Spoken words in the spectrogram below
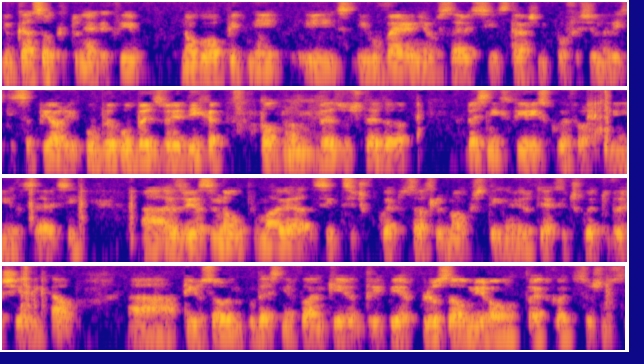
Нюкасъл като някакви много опитни и, и уверени в себе си страшни професионалисти, сапьори, обе, обезвредиха Тотнам, без въобще да, без никакви рискове в общи линии за себе си. А, разбира се, много помага всичко, което сега след малко ще стигне до тях, всичко, което върши Еди Хал. А, и особено по десния фланг Киран Трипиер, плюс Алмирон пред който всъщност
